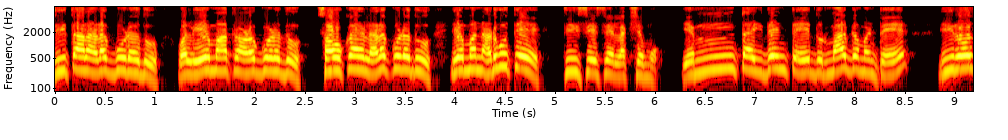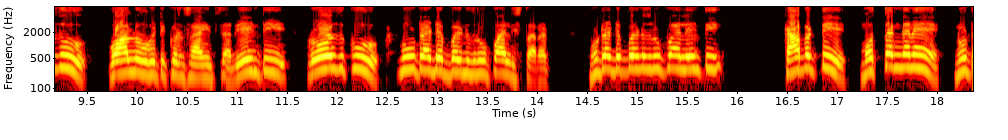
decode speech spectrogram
జీతాలు అడగకూడదు వాళ్ళు ఏమాత్రం అడగకూడదు సౌకర్యాలు అడగకూడదు ఏమన్నా అడిగితే తీసేసే లక్ష్యము. ఎంత ఇదంటే దుర్మార్గం అంటే ఈరోజు వాళ్ళు ఒకటి కొనసాగించారు ఏంటి? రోజుకు నూట డెబ్బై ఎనిమిది రూపాయలు ఇస్తారట. నూట డెబ్బై ఎనిమిది రూపాయలు ఏంటి? కాబట్టి మొత్తంగానే నూట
